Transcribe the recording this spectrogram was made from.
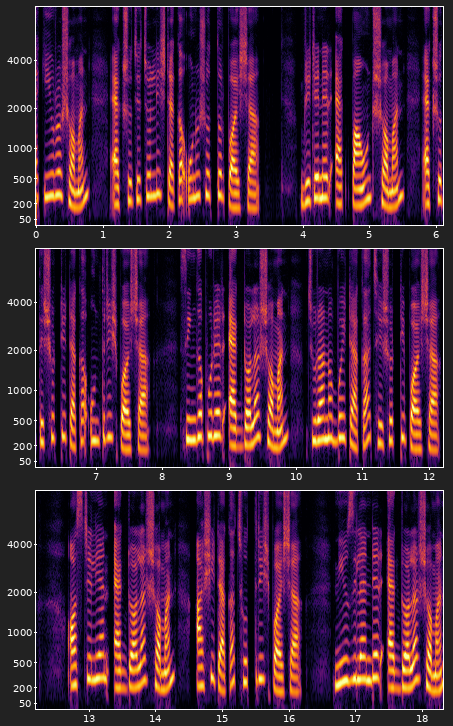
এক ইউরো সমান একশো ছেচল্লিশ টাকা উনসত্তর পয়সা। ব্রিটেনের এক পাউন্ড সমান একশো তেষট্টি টাকা উনত্রিশ পয়সা। সিঙ্গাপুরের এক ডলার সমান চুরানব্বই টাকা ছেষট্টি পয়সা। অস্ট্রেলিয়ান এক ডলার সমান আশি টাকা ছত্রিশ পয়সা। নিউজিল্যান্ডের এক ডলার সমান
